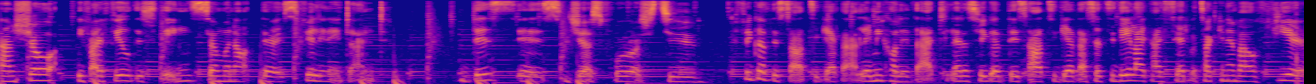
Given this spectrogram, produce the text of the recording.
I'm sure if I feel these things, someone out there is feeling it. And this is just for us to figure this out together. Let me call it that. Let us figure this out together. So today, like I said, we're talking about fear.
